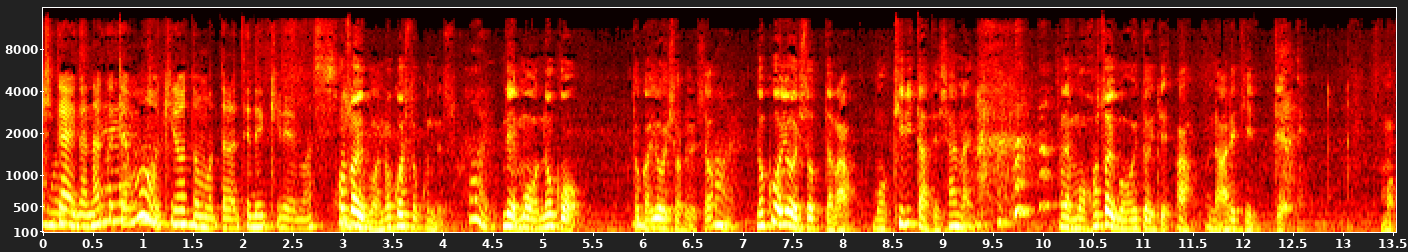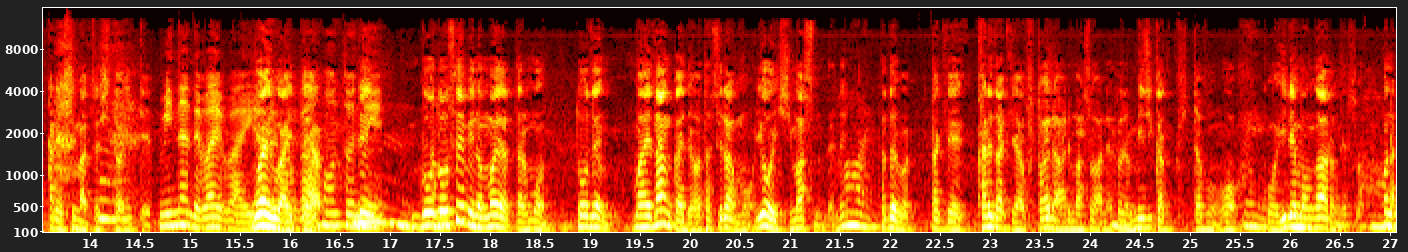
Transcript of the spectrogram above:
機械がなくても切ろうと思ったら手で切れます。し細い分は残しとくんです、はい、でもうノコとか用意しとるでしょ、はい、ノコを用意しとったらもう切りたてしゃあないんです。でもう細い分置いといてああれ切ってもうあれ始末しといて。みんなでワイワイやるのが本当に合同整備の前やったらもう当然前段階で私らも用意しますんでね、はい。例えば竹枯れ竹が太いのありますわね、それを短く切った分をええ。こう入れ物があるんですわ、はい。ほな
